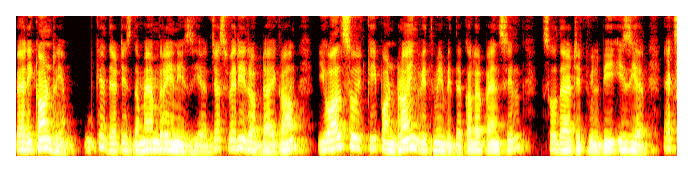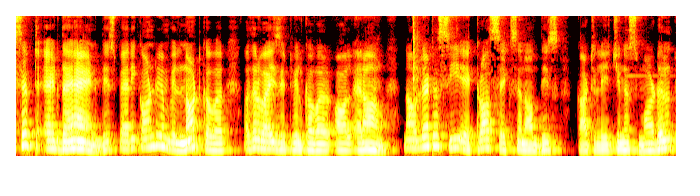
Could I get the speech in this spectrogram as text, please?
perichondrium okay that is the membrane is here. Just very rough diagram. You also keep on drawing with me with the color pencil so that it will be easier. Except at the end this perichondrium will not cover otherwise it will cover all around. Now let us see a cross section of this cartilaginous model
